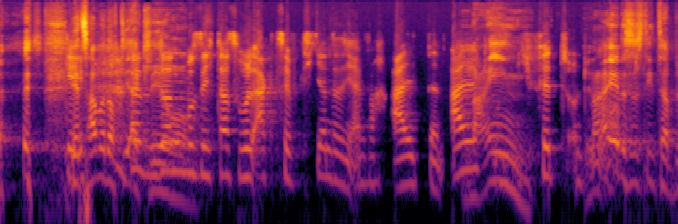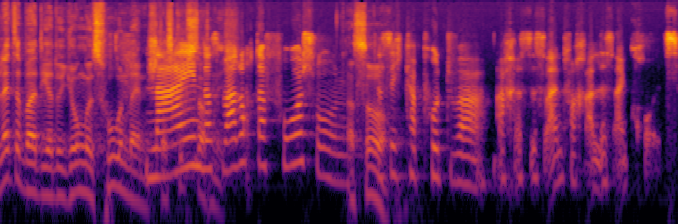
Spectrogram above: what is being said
Okay. Jetzt haben wir doch die Erklärung. Also dann muss ich das wohl akzeptieren, dass ich einfach alt bin. Alt Nein. nicht fit und Nein, das ist die Tablette bei dir, du junges Huhnmensch. Nein, das, das war doch davor schon, so. dass ich kaputt war. Ach, es ist einfach alles ein Kreuz.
